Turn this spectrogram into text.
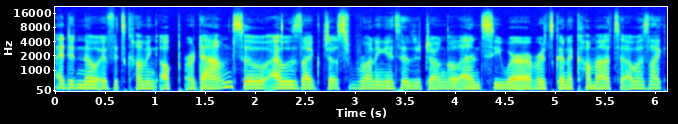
I didn't know if it's coming up or down. So I was like just running into the jungle and see wherever it's going to come out. So I was like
